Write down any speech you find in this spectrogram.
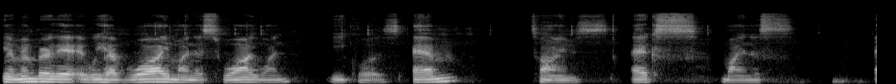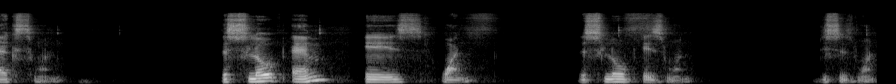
you remember that we have y minus y1 equals m times x minus x1. The slope m is 1. The slope is 1. This is 1.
